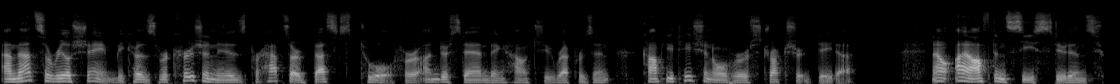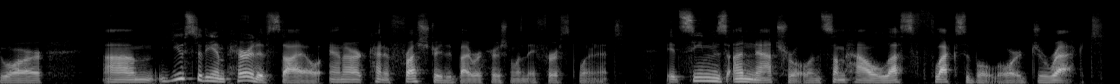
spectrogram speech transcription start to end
And that's a real shame because recursion is perhaps our best tool for understanding how to represent computation over structured data. Now, I often see students who are um, used to the imperative style and are kind of frustrated by recursion when they first learn it. It seems unnatural and somehow less flexible or direct.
